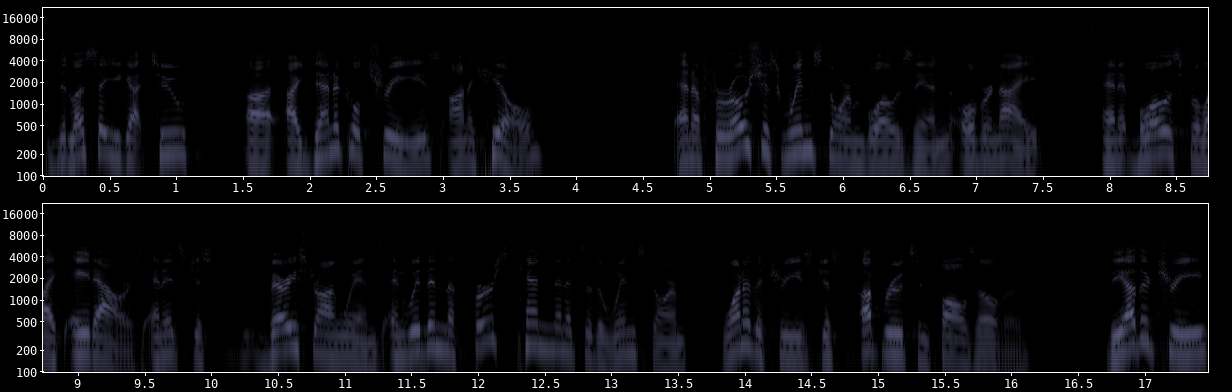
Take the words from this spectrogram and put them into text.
He said, Let's say you got two uh, identical trees on a hill, and a ferocious windstorm blows in overnight, and it blows for like eight hours, and it's just very strong winds. And within the first 10 minutes of the windstorm, one of the trees just uproots and falls over. The other tree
